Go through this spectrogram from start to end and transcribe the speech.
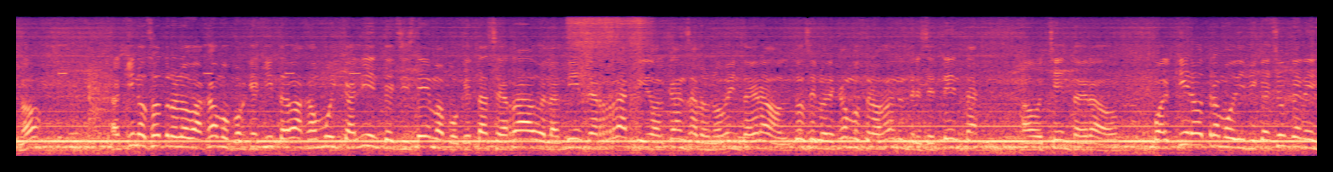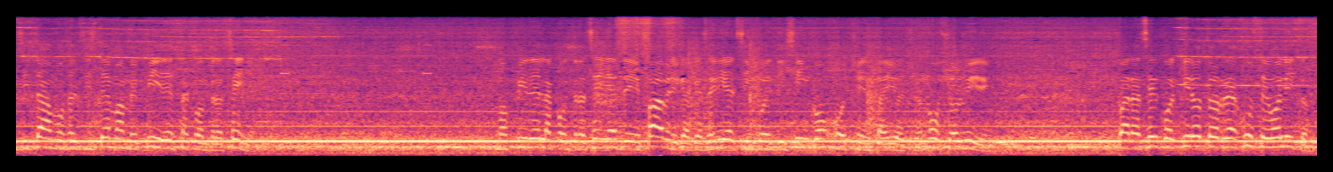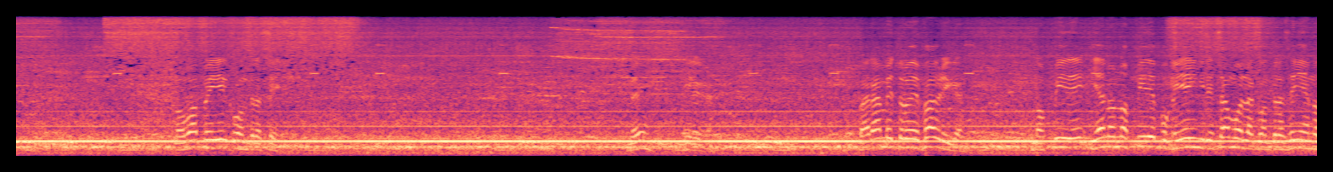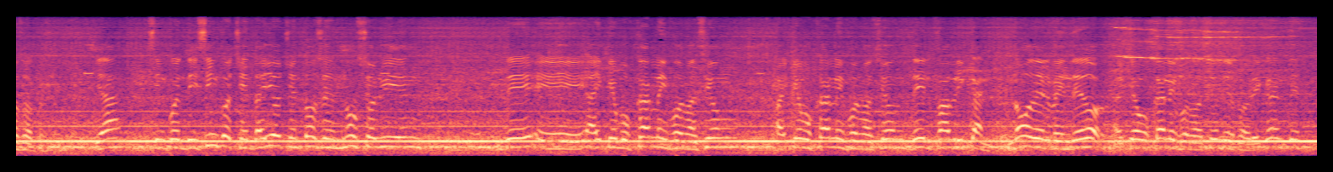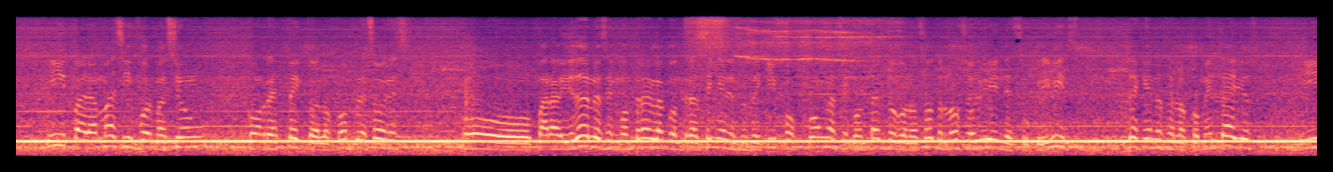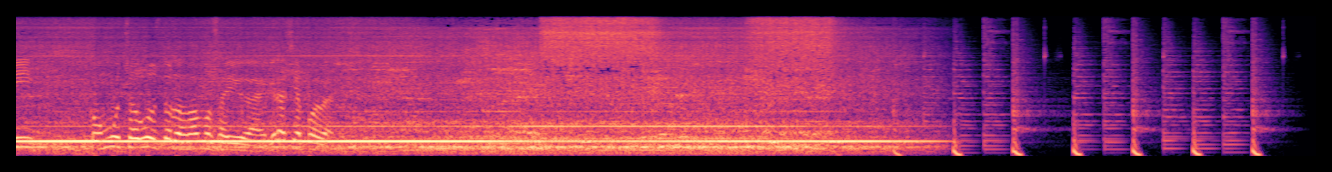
¿no? Aquí nosotros lo bajamos porque aquí trabaja muy caliente el sistema porque está cerrado, el ambiente rápido alcanza los 90 grados. Entonces lo dejamos trabajando entre 70 a 80 grados. Cualquier otra modificación que necesitamos, el sistema me pide esta contraseña pide la contraseña de fábrica que sería el 5588 no se olviden. Para hacer cualquier otro reajuste igualito nos va a pedir contraseña. Parámetro de fábrica. Nos pide, ya no nos pide porque ya ingresamos la contraseña nosotros. Ya 5588 entonces no se olviden de eh, hay que buscar la información hay que buscar la información del fabricante no del vendedor. Hay que buscar la información del fabricante y para más información con respecto a los compresores o para ayudarles a encontrar la contraseña de sus equipos pónganse en contacto con nosotros. No se olviden de suscribirse. Déjenos en los comentarios y con mucho gusto los vamos a ayudar. Gracias por ver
